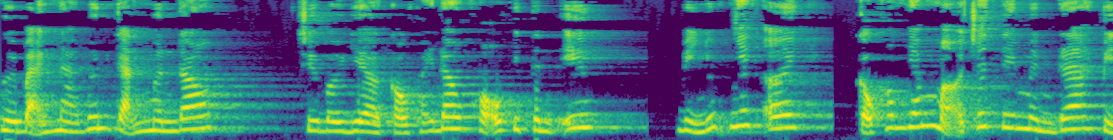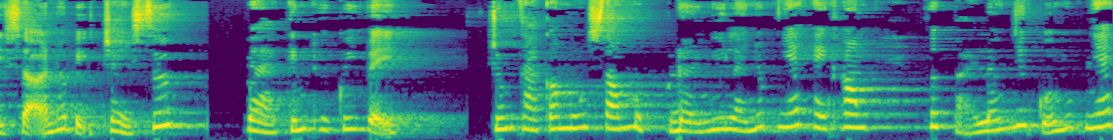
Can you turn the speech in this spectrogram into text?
người bạn nào bên cạnh mình đâu. Chưa bao giờ cậu phải đau khổ vì tình yêu. Vì nhút nhát ơi, Cậu không dám mở trái tim mình ra vì sợ nó bị trầy xước. Và kính thưa quý vị, chúng ta có muốn sống một đời như là nhút nhát hay không? Thất bại lớn nhất của nhút nhát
